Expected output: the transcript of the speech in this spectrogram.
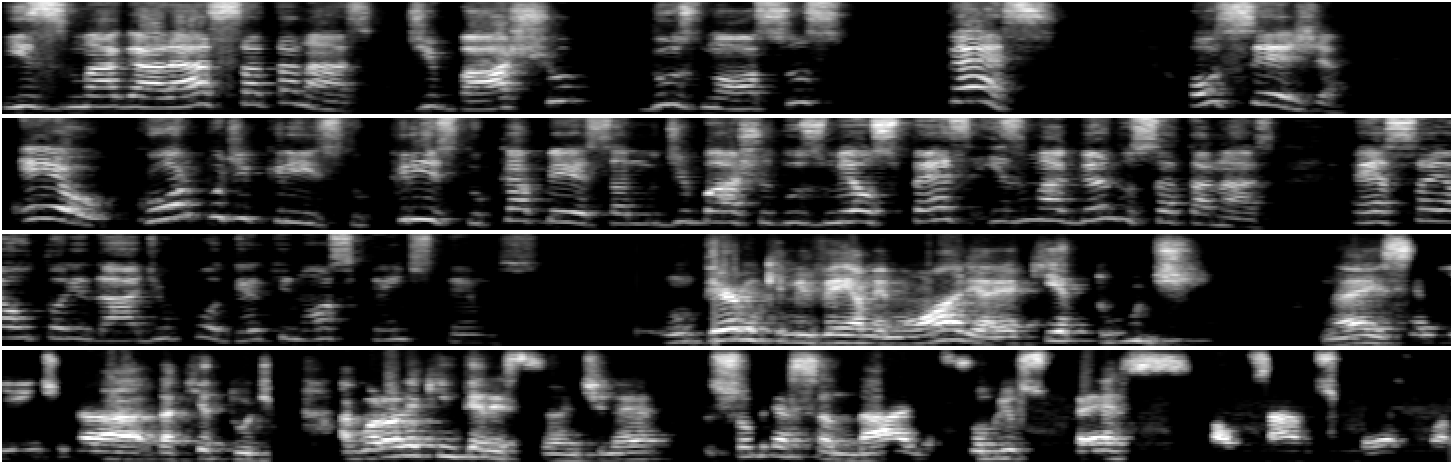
esmagará Satanás debaixo dos nossos pés. Ou seja, eu, corpo de Cristo, Cristo, cabeça, debaixo dos meus pés, esmagando Satanás. Essa é a autoridade e o poder que nós crentes temos. Um termo que me vem à memória é quietude, né? Esse ambiente da, da quietude. Agora, olha que interessante, né? Sobre a sandália, sobre os pés, calçar os pés, com a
